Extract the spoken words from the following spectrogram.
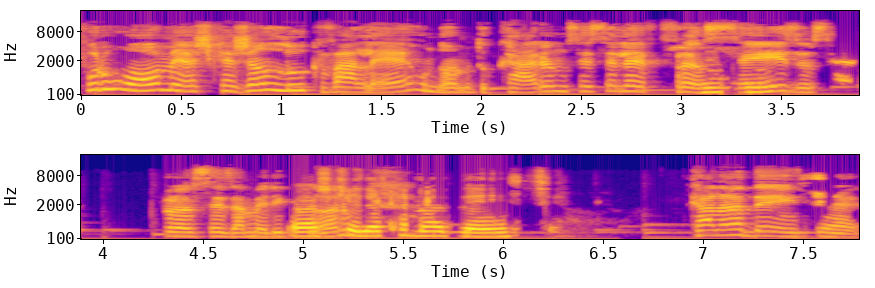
por um homem, acho que é Jean-Luc Vallet, o nome do cara. Eu não sei se ele é francês uhum. ou se é francês americano. Eu acho que ele é canadense. Canadense, é,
